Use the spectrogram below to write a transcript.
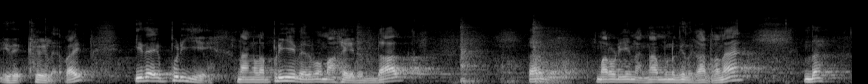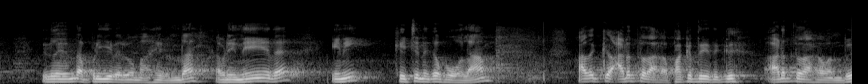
இது கீழே ரைட் இதை எப்படியே நாங்கள் அப்படியே விருப்பமாக இருந்தால் மறுபடியும் நாங்கள் முன்னுக்கு இருந்து காட்டுறேன்னா இந்த இதிலிருந்து அப்படியே விருப்பமாக இருந்தால் அப்படி நேர இனி கிச்சனுக்கு போகலாம். அதுக்கு அடுத்ததாக பக்கத்து இதுக்கு அடுத்ததாக வந்து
